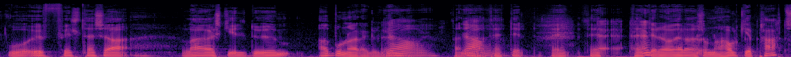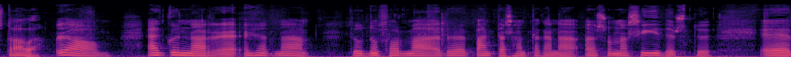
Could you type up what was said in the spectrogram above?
sko uppfyllt þessa lagaskildu um aðbúnaðareglum já, já, þannig já, að þetta er, þetta, þetta, Eh, þetta er að verða svona hálkið patt staða já, en Gunnar eh, hérna, þú nú formaður bændashandakana svona síðustu. Eh,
